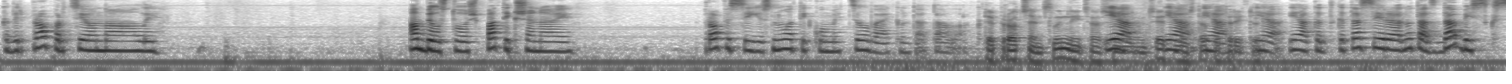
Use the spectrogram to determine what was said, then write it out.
kad ir proporcionāli atbilstoši patikšanai, profesijas notikumi, cilvēki un tā tālāk. Tie procenti slimnīcās Jā, un, cietumos tāpat arī tur. jā, jā kad, kad tas ir nu, tāds dabisks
